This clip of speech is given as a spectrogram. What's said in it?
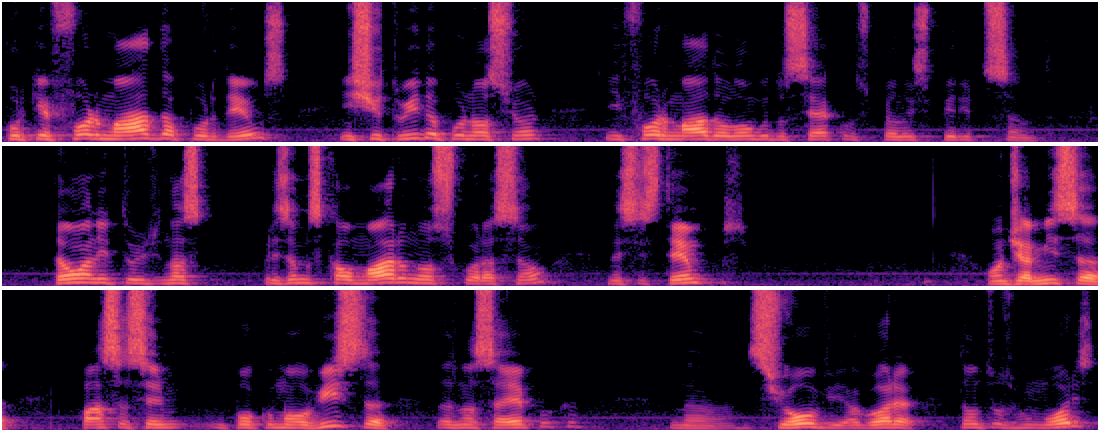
porque formada por Deus instituída por Nosso Senhor e formada ao longo dos séculos pelo Espírito Santo. Então, a liturgia, nós precisamos calmar o nosso coração nesses tempos, onde a missa passa a ser um pouco mal vista da nossa época, na, se ouve agora tantos rumores,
